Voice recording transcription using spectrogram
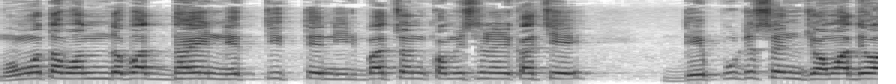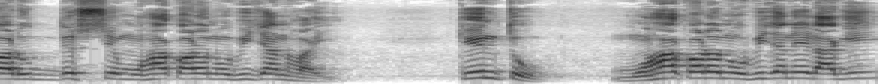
মমতা বন্দ্যোপাধ্যায়ের নেতৃত্বে নির্বাচন কমিশনের কাছে ডেপুটেশন জমা দেওয়ার উদ্দেশ্যে মহাকরণ অভিযান হয়। কিন্তু মহাকরণ অভিযানের আগেই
